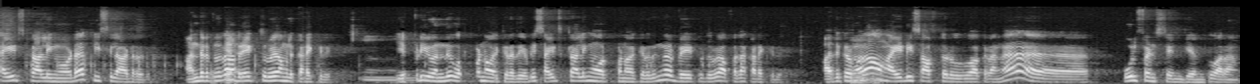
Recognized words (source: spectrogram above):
சைட் ஸ்க்ராலிங்கோட பிசியில் ஆடுறது. அந்த இடத்துல தான் பிரேக் த்ரூவே அவங்களுக்கு கிடைக்குது. எப்படி வந்து ஒர்க் பண்ண வைக்கிறது? எப்படி சைட் ஸ்க்ராலிங் ஒர்க் பண்ண வைக்கிறதுங்கிற பிரேக் த்ரூவே அப்பதான் கிடைக்குது. அதுக்கப்புறமா தான் அவங்க ஐடி சாஃப்ட்வேர் உருவாக்குறாங்க ஊல்ஃபன்ஸ்டைன் கேமுக்கு வராங்க.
